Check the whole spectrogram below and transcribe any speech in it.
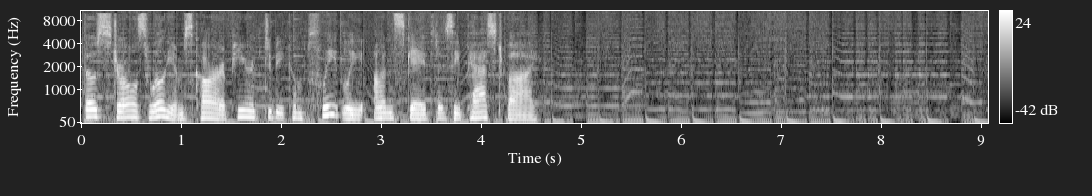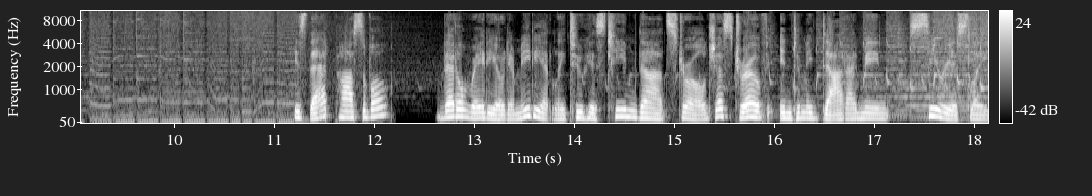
though Stroll's Williams car appeared to be completely unscathed as he passed by. Is that possible? Vettel radioed immediately to his team. Stroll just drove into me. I mean, seriously.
